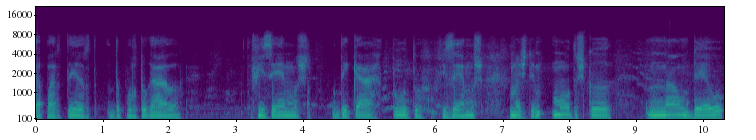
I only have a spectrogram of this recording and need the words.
a partir de Portugal, fizemos de cá tudo, fizemos, mas de modos que não deu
